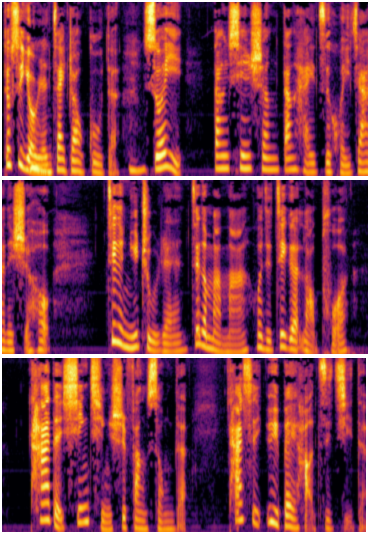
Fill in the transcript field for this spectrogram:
都是有人在照顾的。嗯，所以当先生、当孩子回家的时候，这个女主人、这个妈妈或者这个老婆，她的心情是放松的，她是预备好自己的。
